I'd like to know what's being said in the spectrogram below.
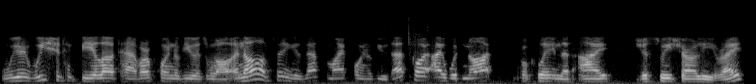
we we shouldn't be allowed to have our point of view as well. And all I'm saying is that's my point of view. That's why I would not proclaim that I je suis Charlie, right?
